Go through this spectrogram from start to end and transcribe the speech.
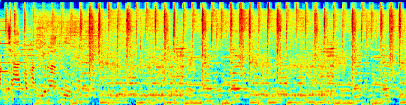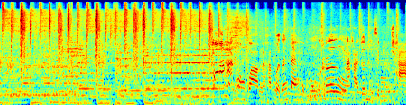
ต่างชาติมาพักเยอะมากคือห้องอาหารทองกวามนะคะเปิดตั้งแต่6โมงครึ่งนะคะ จนถึง 10โมงเช้า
